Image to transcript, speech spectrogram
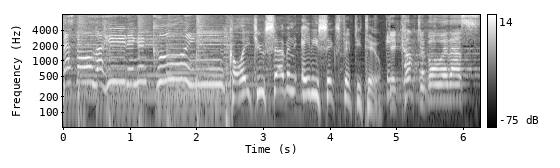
That's all the heating and cooling. Call 827 8652. Get comfortable with us.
